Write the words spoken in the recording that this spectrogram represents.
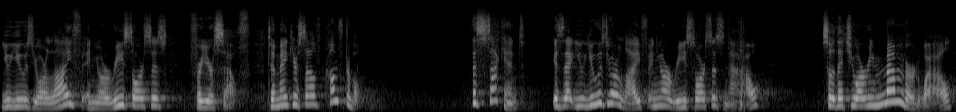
you use your life and your resources for yourself to make yourself comfortable. The second is that you use your life and your resources now so that you are remembered well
